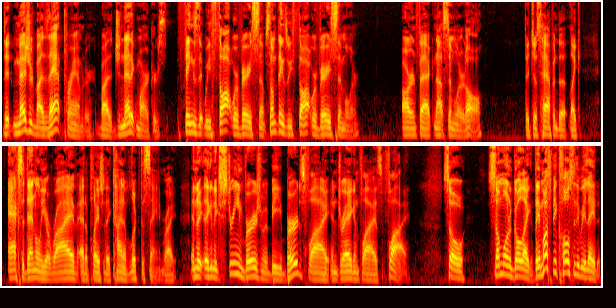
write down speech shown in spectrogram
that measured by that parameter, by the genetic markers, things that we thought were very sim- some things we thought were very similar are in fact not similar at all. They just happen to like accidentally arrive at a place where they kind of look the same, right? And like an extreme version would be birds fly and dragonflies fly. So someone would go like, they must be closely related.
